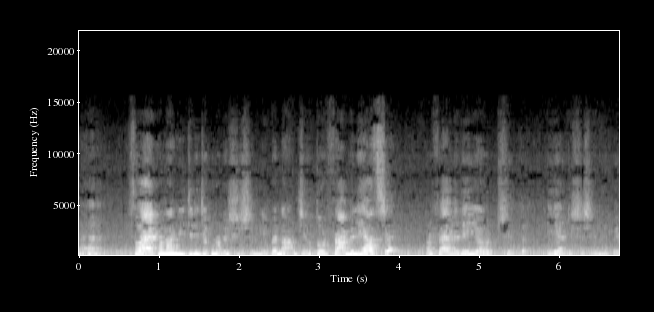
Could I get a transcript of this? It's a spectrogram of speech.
হ্যাঁ? সো এখন আর নিজে নিজে কোনো ডিসিশন নিবে না। যেহেতু ওর ফ্যামিলি আছে ওর ফ্যামিলি ওর সিদ্ধা- ইয়া ডিসিশন নিবে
